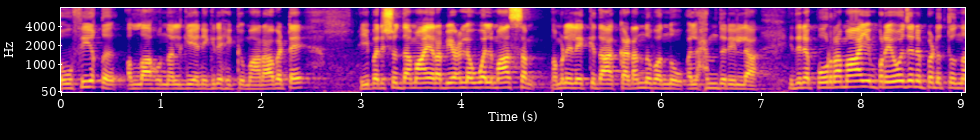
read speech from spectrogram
തൗഫീഖ് അള്ളാഹു നൽകി അനുഗ്രഹിക്കുമാറാവട്ടെ. ഈ പരിശുദ്ധമായ റബിയുൽ അവൽ മാസം നമ്മളിലേക്ക് ഇതാ കടന്നു വന്നു അലഹമില്ല ഇതിനെ പൂർണമായും പ്രയോജനപ്പെടുത്തുന്ന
